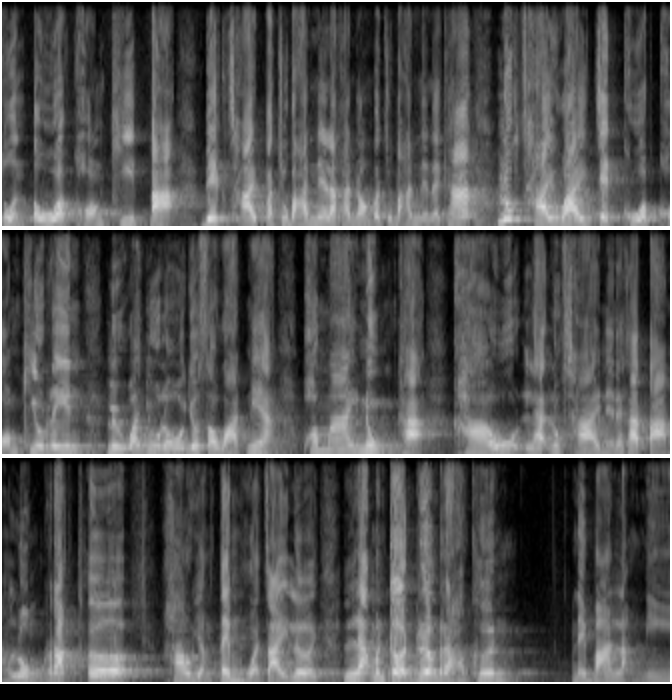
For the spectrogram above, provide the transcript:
ส่วนตัวของคีตะ เด็กชายปัจจุบันเนี่ยแหละค่ะน้องปัจจุบันเนี่ยนะคะ ลูกชายวัยเจ็ดขวบของคิริน หรือว่ายูโรยศวัตเนี่ยพ่อไม้หนุ่มค่ะ เขาและลูกชายเนี่ยนะคะ ต่างหลงรักเธอ เข้าอย่างเต็มหัวใจเลย และมันเกิดเรื่องราวขึ้น ในบ้านหลังนี้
